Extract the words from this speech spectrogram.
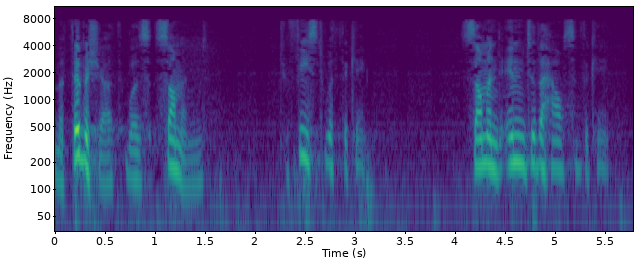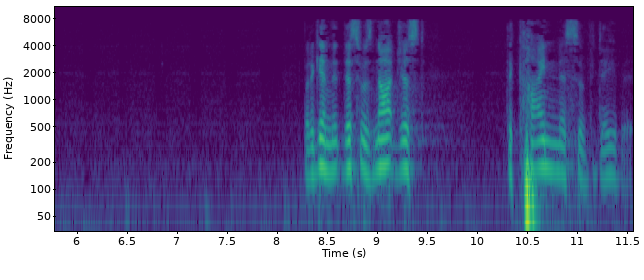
Mephibosheth was summoned to feast with the king, summoned into the house of the king. But again, this was not just the kindness of David.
